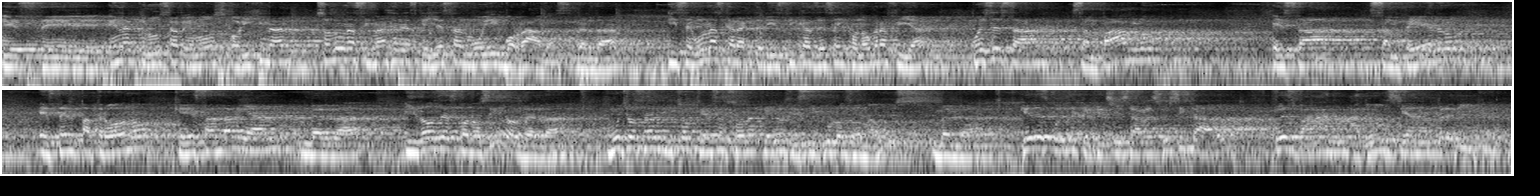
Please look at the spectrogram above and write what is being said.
este, en la cruz sabemos original, son unas imágenes que ya están muy borradas, ¿verdad? Y según las características de esa iconografía, pues está San Pablo, está San Pedro, está el patrono, que es San Damián, ¿verdad? Y dos desconocidos, ¿verdad? Muchos han dicho que esos son aquellos discípulos de Maús, ¿verdad? Que después de que Jesús ha resucitado, pues van, anuncian, predican.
